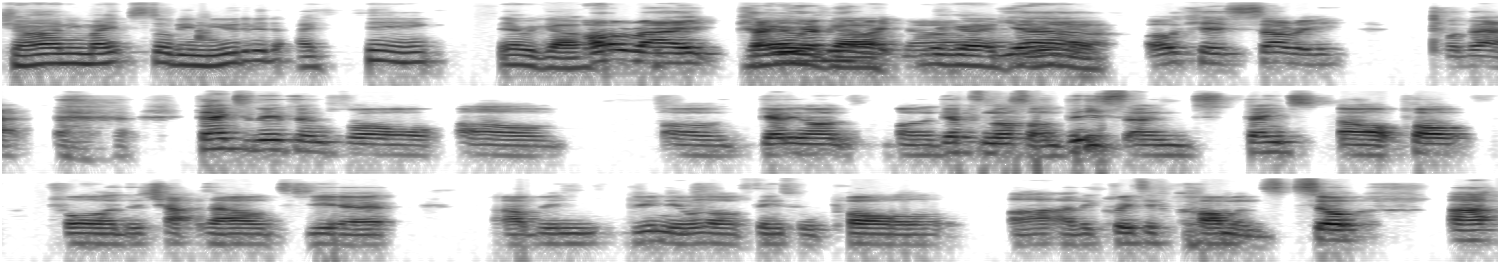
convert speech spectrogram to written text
John, you might still be muted. I think, there we go. All right, can There you hear me go. right now? You're good, Yeah, okay, sorry for that. Thanks, Nathan, for um, uh, getting on, uh, getting us on this, and thanks, uh, Paul, for the chat out here. I've been doing a lot of things with Paul uh, at the Creative Commons. So uh,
